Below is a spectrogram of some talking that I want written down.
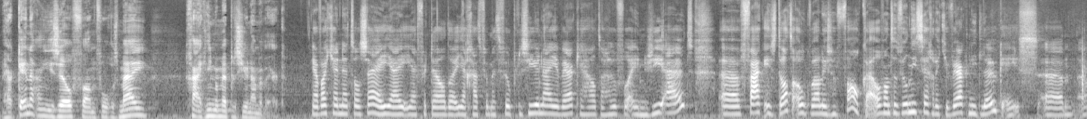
herkennen aan jezelf van volgens mij ga ik niet meer met plezier naar mijn werk? Ja, wat jij net al zei, jij, jij vertelde, jij gaat met veel plezier naar je werk, je haalt er heel veel energie uit. Eh, vaak is dat ook wel eens een valkuil, want het wil niet zeggen dat je werk niet leuk is ehm, eh,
